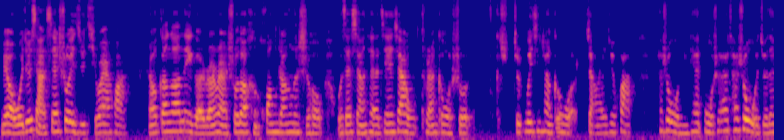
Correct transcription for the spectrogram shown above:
没有，我就想先说一句题外话。然后刚刚那个软软说到很慌张的时候，我才想起来今天下午突然跟我说。就微信上跟我讲了一句话，他说我明天，我说他，他说我觉得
